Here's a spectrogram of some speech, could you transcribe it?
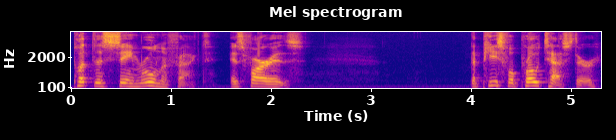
put this same rule in effect as far as the peaceful protester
